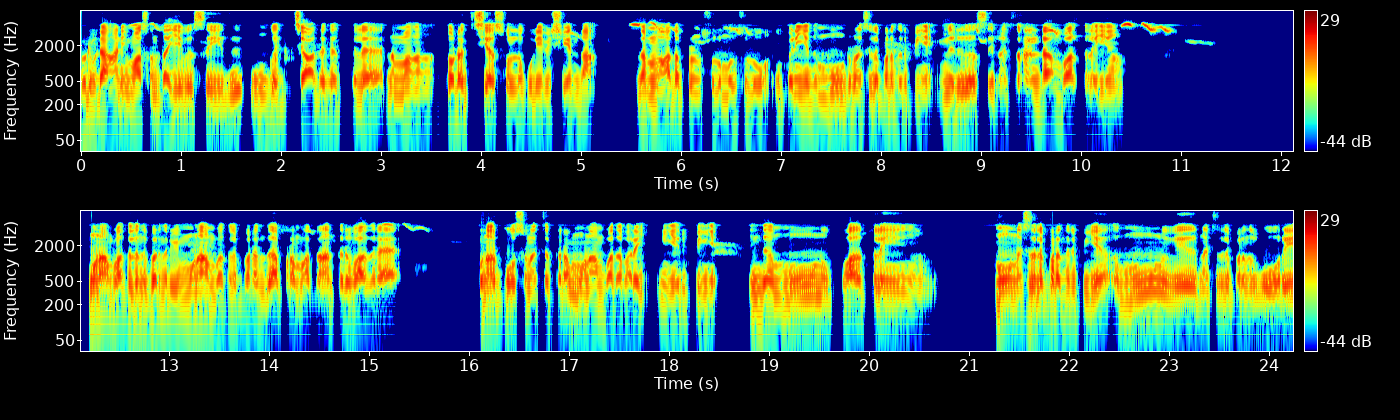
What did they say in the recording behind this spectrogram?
இப்படிப்பட்ட ஆணி மாசம் தயவு செய்து உங்க ஜாதகத்துல நம்ம தொடர்ச்சியா சொல்லக்கூடிய விஷயம்தான். இந்த மாத சொல்லும் சொல்லும்போது சொல்லுவோம். இப்ப நீங்க இந்த மூன்று நட்சத்திரம் பிறந்திருப்பீங்க. மிருகசீர் நட்சத்திரம் ரெண்டாம் பாதத்திலையும் மூணாம் பாதத்துல இருந்து பிறந்திருப்பீங்க. மூணாம் பாதத்துல பிறந்து அப்புறம் பார்த்தா திருவாதிரை புனர்பூச நட்சத்திரம் மூணாம் பாதம் வரை நீங்க இருப்பீங்க. இந்த மூணு பாதத்துலையும் மூணு நட்சத்திரத்துல பிறந்திருப்பீங்க. மூணு வேறு நட்சத்திரத்துல பிறந்தவங்களுக்கு ஒரே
